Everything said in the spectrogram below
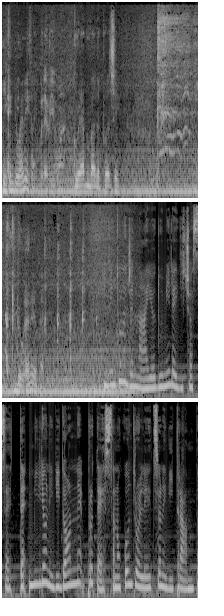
You can do anything. Whatever you want. Grab them by the pussy. You can do anything. Il 21 gennaio 2017 milioni di donne protestano contro l'elezione di Trump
